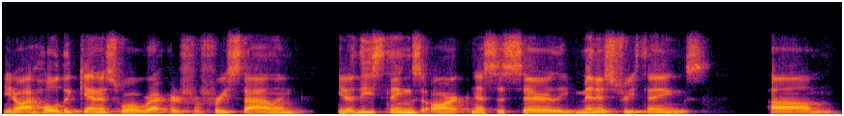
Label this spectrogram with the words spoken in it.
You know, I hold a Guinness World Record for freestyling. You know, these things aren't necessarily ministry things. Um,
